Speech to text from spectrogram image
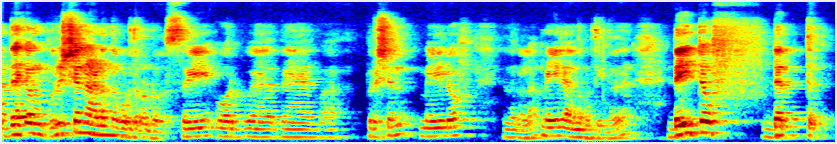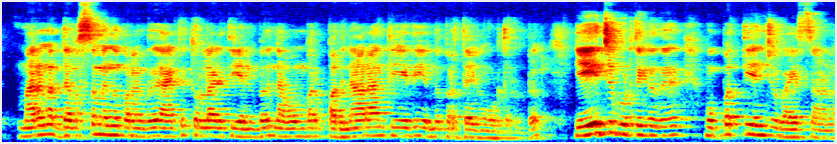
അദ്ദേഹം പുരുഷനാണെന്ന് കൊടുത്തിട്ടുണ്ടോ? സ്ത്രീ ഓർ പുരുഷൻ മെയിൽ ഓഫ് എന്നുള്ള മെയിലാണ് കൊടുത്തിരിക്കുന്നത്. ഡേറ്റ് ഓഫ് ഡെത്ത് മരണ ദിവസം എന്ന് പറയുന്നത് ആയിരത്തി തൊള്ളായിരത്തി എൺപത് നവംബർ പതിനാറാം തീയതി എന്ന് പ്രത്യേകം കൊടുത്തിട്ടുണ്ട്. ഏജ് കൊടുത്തിരിക്കുന്നത് മുപ്പത്തിയഞ്ച് വയസ്സാണ്.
